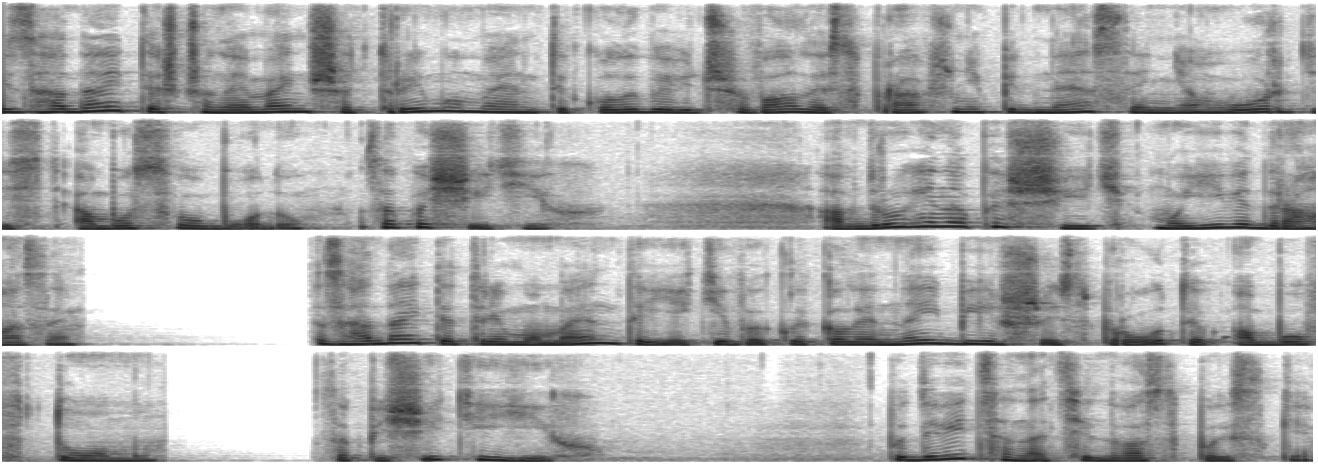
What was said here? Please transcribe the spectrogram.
І згадайте щонайменше три моменти, коли ви відчували справжнє піднесення, гордість або свободу. Запишіть їх. А в другій напишіть Мої відрази. Згадайте три моменти, які викликали найбільший спротив або втому. Запишіть і їх. Подивіться на ці два списки.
